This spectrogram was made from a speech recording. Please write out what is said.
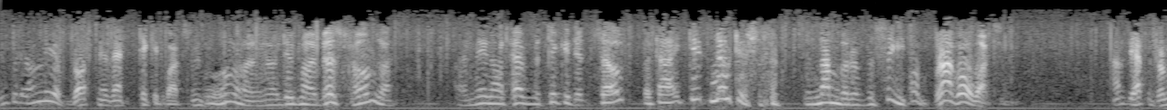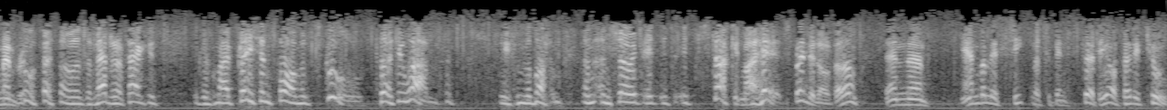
You could only have brought me that ticket, Watson. Oh, I, I did my best, Holmes. I, I may not have the ticket itself, but I did notice the number of the seat. Oh, bravo, Watson. How did you happen to remember it? Well, as a matter of fact, it, it was my place and form at school, 31. See from the bottom. And, and so it, it, it, it stuck in my head. Splendid, old fellow. Then uh, Amberley's seat must have been 30 or 32.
